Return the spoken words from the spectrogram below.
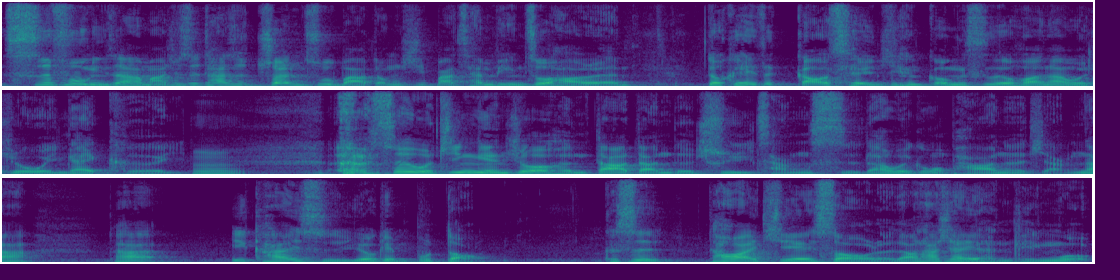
师傅，你知道吗？就是他是专注把东西、把产品做好的人，都可以搞成一间公司的话，那我觉得我应该也可以。嗯，所以我今年就很大胆的去尝试，然后我也跟我 partner 讲，那他一开始有点不懂。可是他后来接受了，然后他现在也很挺我。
